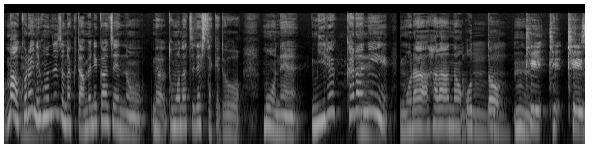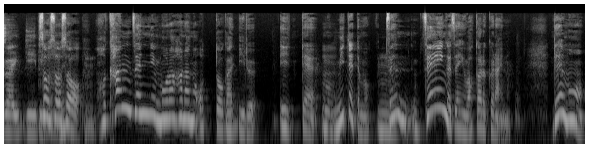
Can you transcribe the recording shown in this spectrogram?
まあ、これ日本人じゃなくてアメリカ人の、ね、友達でしたけど、もうね、見るからに、モラハラの夫、うんけけ経済 DB そうそうそう、完全にモラハラの夫がいる。いて、もう見てても全,、全員が全員わかるくらいの。でも、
